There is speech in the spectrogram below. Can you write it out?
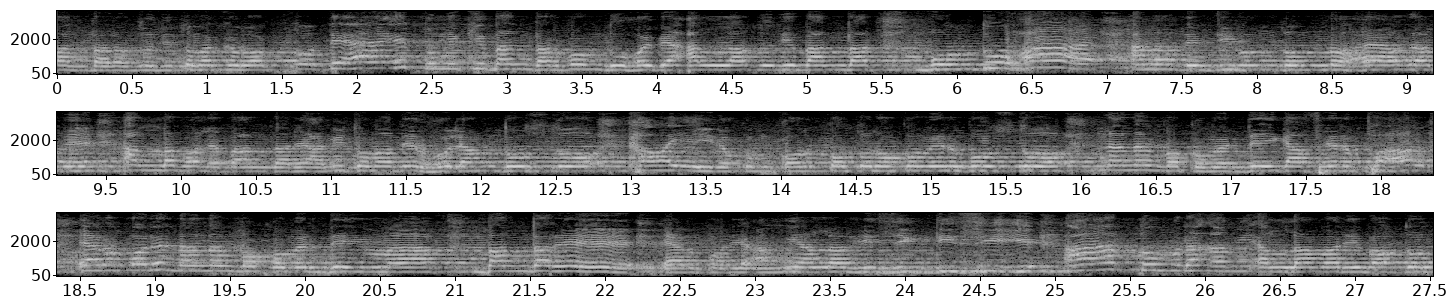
বান্দারা যদি তোমাকে রক্ত দেয়, তুমি কি বান্দার বন্ধু হইবে? আল্লাহ যদি বান্দার বন্ধু হয়, আমাদের জীবন ধন্য হয়ে যাবে। আল্লাহ বলে, বান্দারে, আমি তোমাদের হলাম দোস্ত। খাওয়াই এইরকম কর, কত রকমের গোস্ত নানান রকমের দেই গাছের ফল, এরপরে নানান রকমের দেই মাছ। বান্দারে, এরপরে আমি আল্লাহ রিজিক দিছি, আর তোমরা আমি আল্লাহ আমার ইবাদত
